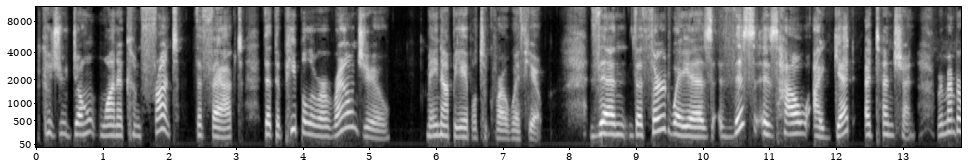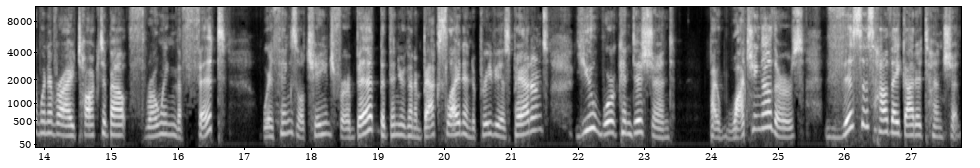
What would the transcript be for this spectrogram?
because you don't want to confront the fact that the people who are around you may not be able to grow with you. Then the third way is this is how I get attention. Remember, whenever I talked about throwing the fit, where things will change for a bit, but then you're going to backslide into previous patterns? You were conditioned by watching others, this is how they got attention.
